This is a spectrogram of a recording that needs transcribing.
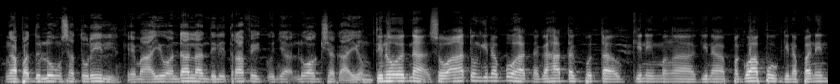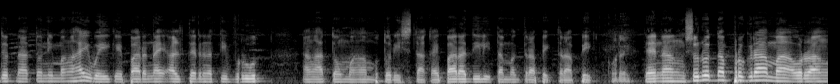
nga padulong sa Turil kay maayo ang dalan dili traffic unya luag siya kaayo. Mm, tinuod na. So atong ginabuhat nagahatag po ta og kining mga ginapagwapo ginapanindot nato ni mga highway kay para nay alternative route ang atong mga motorista kay para dili ta mag-traffic-traffic. Correct. Then ang sunod na programa or ang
